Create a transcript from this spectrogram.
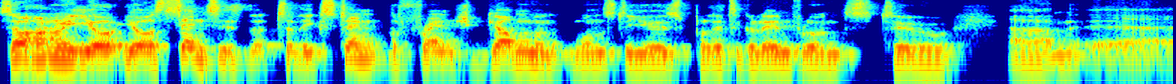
So, Henri, your, your sense is that to the extent the French government wants to use political influence to um, uh,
